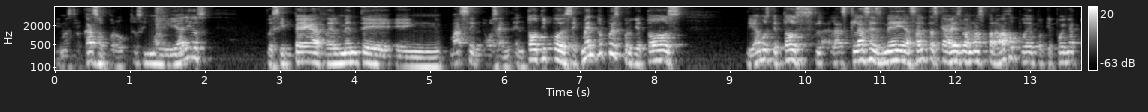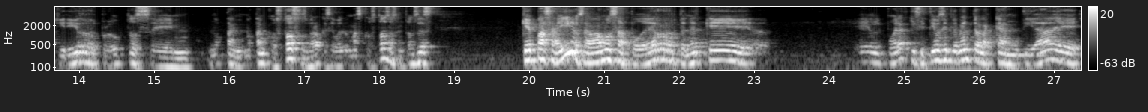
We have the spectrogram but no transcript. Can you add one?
en nuestro caso, productos inmobiliarios, pues sí pega realmente en más, en, o sea, en, todo tipo de segmento, pues, porque todos, digamos que todas las clases medias altas cada vez van más para abajo, pueden, porque pueden adquirir productos. Eh, no tan, no tan costosos, ¿verdad? Que se vuelven más costosos. Entonces, ¿qué pasa ahí? O sea, vamos a poder tener que el poder adquisitivo simplemente o la cantidad de,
